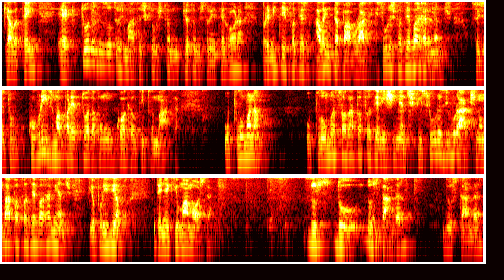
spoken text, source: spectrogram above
que ela tem é que todas as outras massas que eu, que eu te mostrei até agora permitem fazer, além de tapar buracos e fissuras, fazer barramentos. Ou seja, tu cobris uma parede toda com, com aquele tipo de massa. O pluma não. O pluma só dá para fazer enchimentos, fissuras e buracos, não dá para fazer barramentos. Eu, por exemplo, tenho aqui uma amostra do, do, do standard, do standard,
